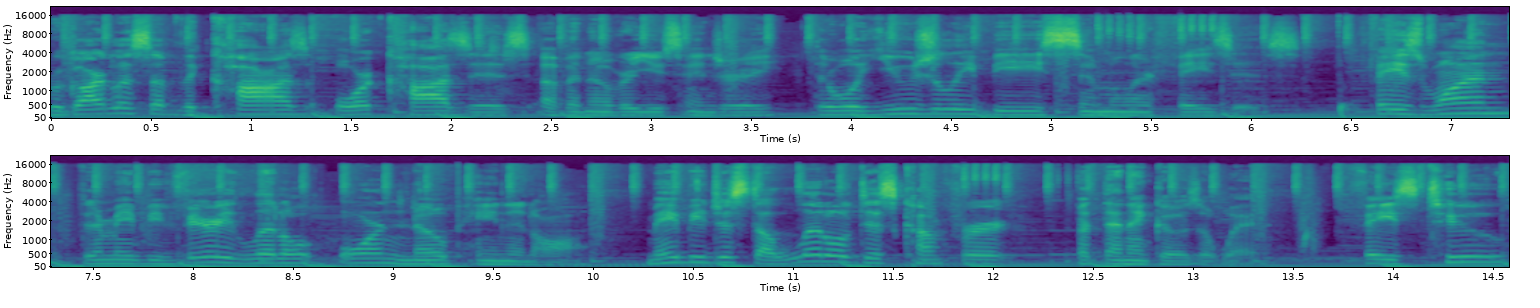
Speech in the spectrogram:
Regardless of the cause or causes of an overuse injury, there will usually be similar phases. Phase 1, there may be very little or no pain at all. Maybe just a little discomfort, but then it goes away. Phase 2,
